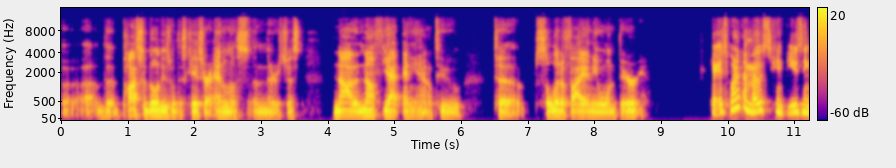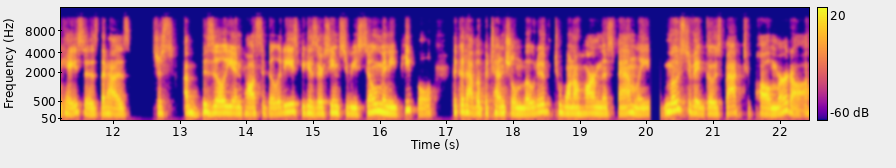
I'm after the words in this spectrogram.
uh, the possibilities with this case are endless, and there's just not enough yet, anyhow, to to solidify any one theory. It's one of the most confusing cases that has just a bazillion possibilities because there seems to be so many people that could have a potential motive to want to harm this family. Most of it goes back to Paul Murdaugh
